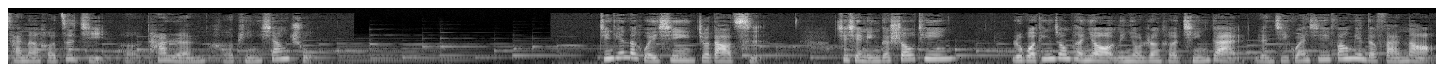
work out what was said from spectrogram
才能和自己和他人和平相处。今天的回信就到此，谢谢您的收听。如果听众朋友您有任何情感、人际关系方面的烦恼，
